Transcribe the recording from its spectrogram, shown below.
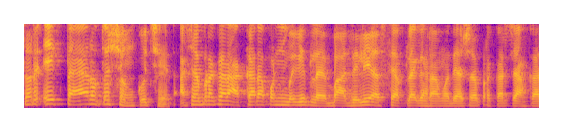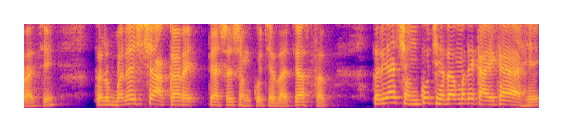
तर एक तयार होतो शंकुछेद. अशा प्रकारे आकार आपण बघितलाय. बादली असते आपल्या घरामध्ये अशा प्रकारच्या आकाराचे. तर बरेचसे आकार आहेत ते अशा शंकुछेदाचे असतात. तर या शंकुछेदामध्ये काय काय आहे?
